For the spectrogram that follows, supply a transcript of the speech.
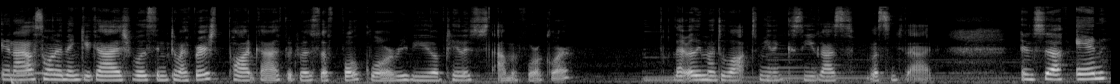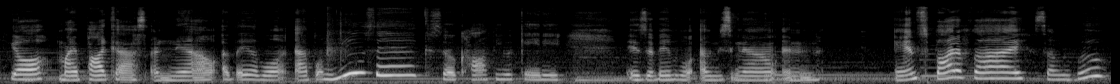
And I also want to thank you guys for listening to my first podcast, which was the folklore review of Taylor Swift's album Folklore that really meant a lot to me to see you guys listen to that and stuff. And y'all, my podcasts are now available on Apple Music. So Coffee with Katie is available on Apple Music now and and Spotify. So woo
